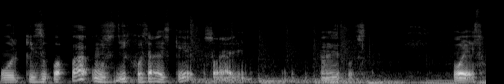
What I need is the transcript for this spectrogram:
porque su papá, pues dijo, ¿sabes qué? Pues órale. Entonces, pues por eso.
